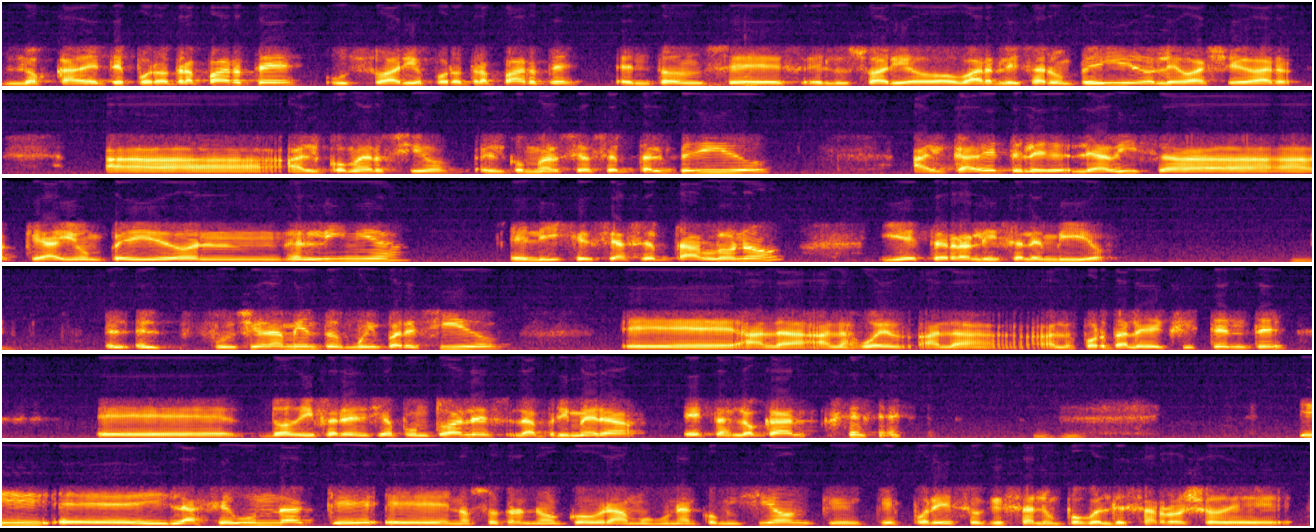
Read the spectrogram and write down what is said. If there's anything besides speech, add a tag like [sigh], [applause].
los cadetes por otra parte, usuarios por otra parte. Entonces el usuario va a realizar un pedido, le va a llegar al comercio, el comercio acepta el pedido, al cadete le, avisa que hay un pedido en, línea, elige si aceptarlo o no, y este realiza el envío. El, funcionamiento es muy parecido eh, a, las web, a, los portales existentes, eh, dos diferencias puntuales. La primera, esta es local, [laughs] Eh, y, la segunda, que eh, nosotros no cobramos una comisión, que, es por eso que sale un poco el desarrollo de,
